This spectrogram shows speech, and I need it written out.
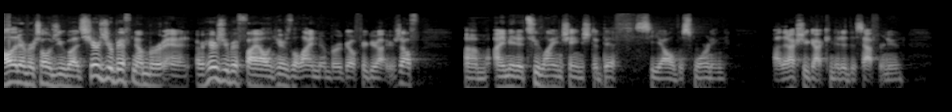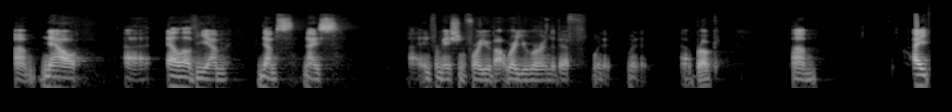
all it ever told you was, here's your BIF number, and or here's your BIF file, and here's the line number, go figure it out yourself. Um, I made a two-line change to BIF CL this morning uh, that actually got committed this afternoon. Um, now, uh, LLVM dumps nice uh, information for you about where you were in the BIF when it, when it uh, broke. Um, I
